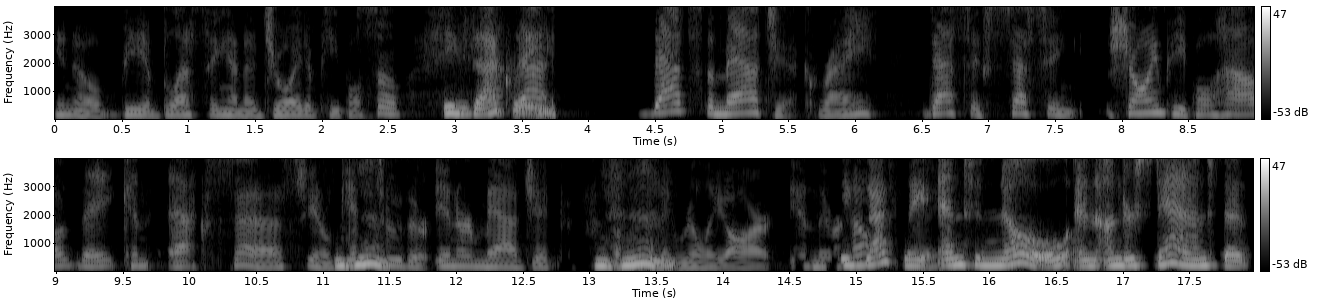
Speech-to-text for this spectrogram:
you know, be a blessing and a joy to people. So, Exactly. that that's the magic right that's accessing showing people how they can access you know get Mhm. to their inner magic of who they really are in their health, Exactly. right? And to know and understand that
